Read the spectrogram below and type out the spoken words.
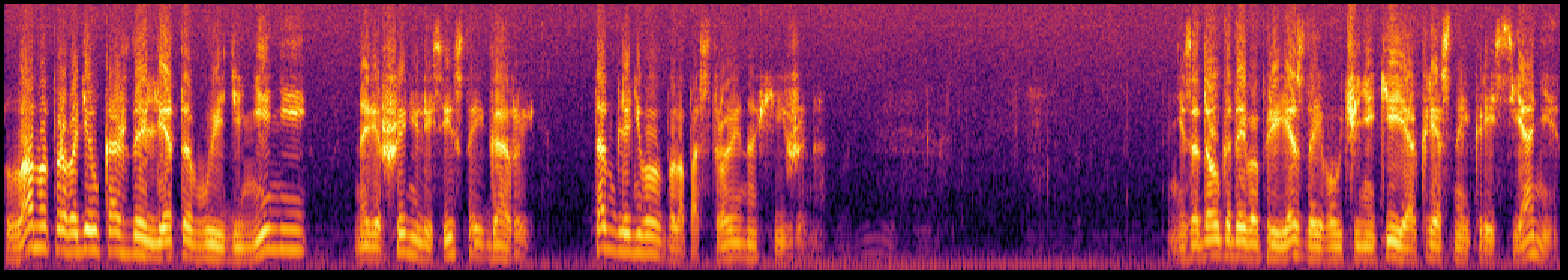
Лама проводил каждое лето в уединении на вершине лесистой горы. Там для него была построена хижина. Незадолго до его приезда его ученики и окрестные крестьяне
